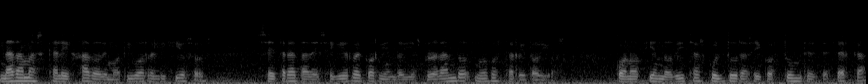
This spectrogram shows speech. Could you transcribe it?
nada más que alejado de motivos religiosos, se trata de seguir recorriendo y explorando nuevos territorios, conociendo dichas culturas y costumbres de cerca,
